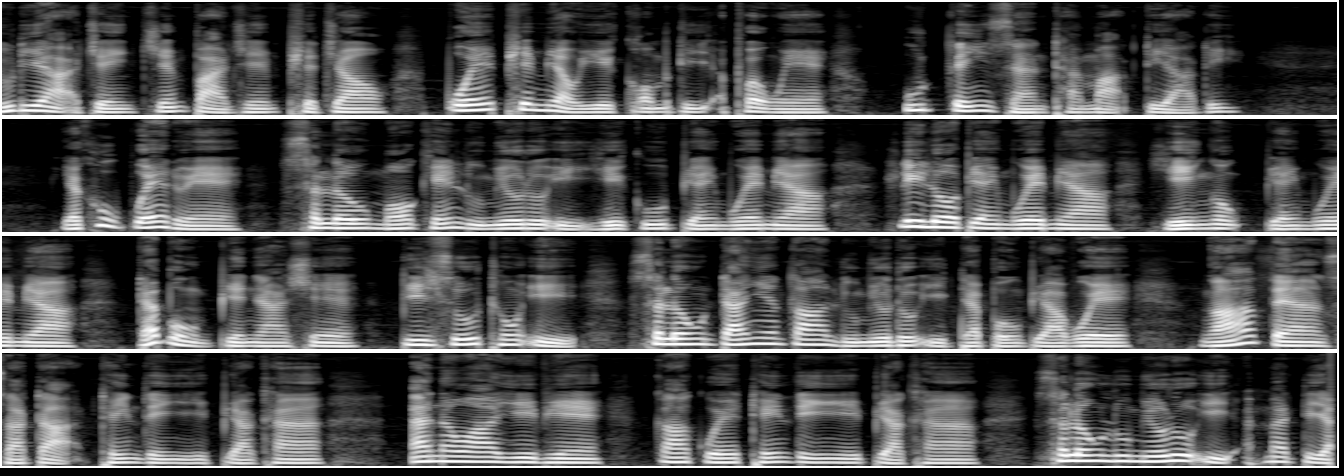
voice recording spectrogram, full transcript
ဒုတိယအကြိမ်ကျင်းပခြင်းဖြစ်ကြောင်းပွဲဖြစ်မြောက်ရေးကော်မတီအဖွဲ့ဝင်ဦးသိန်းစံထံမှသိရသည် ယခုပွဲတွင်စလုံမော်ကင်းလူမျိုးတို့၏ရေကူးပြိုင်ပွဲများလှီလော်ပြိုင်ပွဲများရေငုပ်ပြိုင်ပွဲများဓာတ်ပုံပညာရှင်ပြည်စိုးထွန်း၏စလုံတိုင်းရင်းသားလူမျိုးတို့၏ဓာတ်ပုံပြပွဲငါးတန်ဇာတထိမ့်သိမ်းရေးပြခန်းအန်နဝါရေပြင်ကာကွယ်ထိမ့်သိမ်းရေးပြခန်းစလုံလူမျိုးတို့၏အမှတ်တရ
